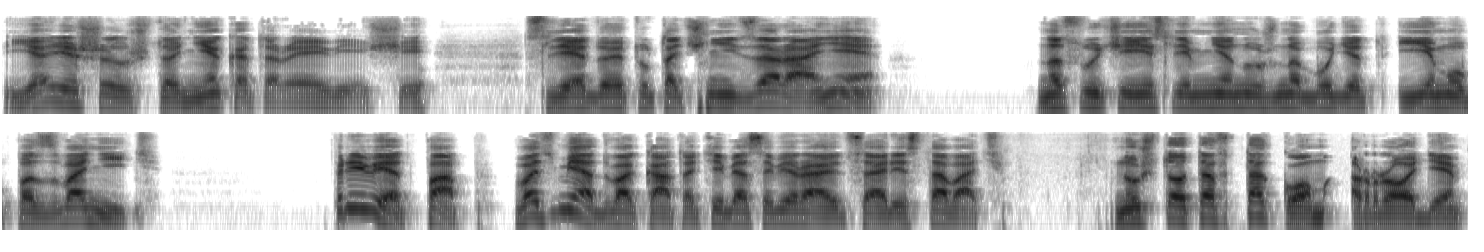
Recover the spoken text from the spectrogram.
Я решил, что некоторые вещи следует уточнить заранее, на случай, если мне нужно будет ему позвонить. «Привет, пап, возьми адвоката, тебя собираются арестовать». Ну, что-то в таком роде.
